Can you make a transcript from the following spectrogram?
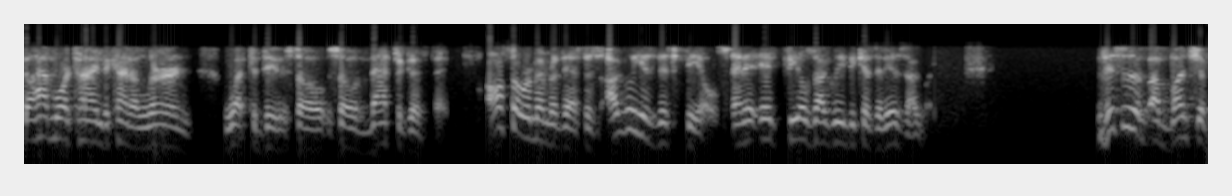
they'll have more time to kind of learn what to do. So so that's a good thing. Also remember this: as ugly as this feels, and it, it feels ugly because it is ugly. This is a, a bunch of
